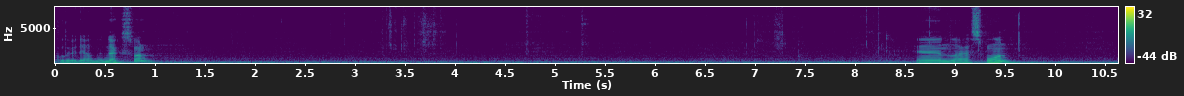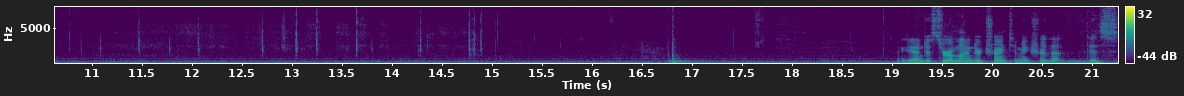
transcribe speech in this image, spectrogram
Glue down the next one. And last one. Again, just a reminder, trying to make sure that this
